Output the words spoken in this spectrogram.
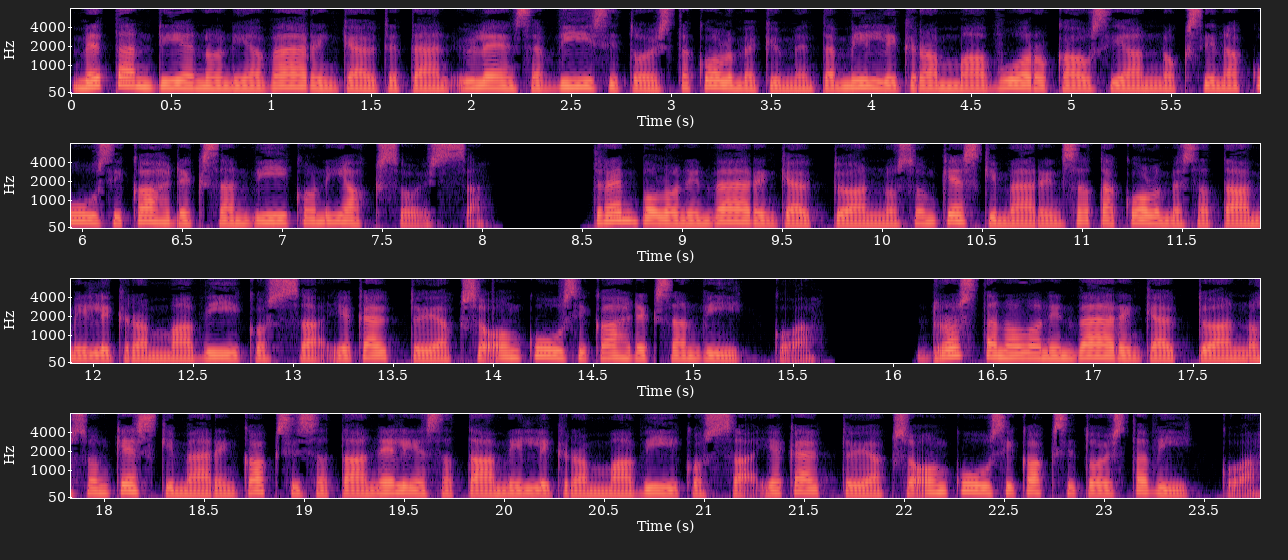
Metandienonia väärinkäytetään yleensä 15-30 mg vuorokausiannoksina 6-8 viikon jaksoissa. Trembolonin väärinkäyttöannos on keskimäärin 100-300 mg viikossa ja käyttöjakso on 6-8 viikkoa. Drostanolonin väärinkäyttöannos on keskimäärin 200-400 mg viikossa ja käyttöjakso on 6-12 viikkoa.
